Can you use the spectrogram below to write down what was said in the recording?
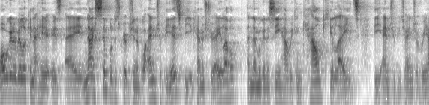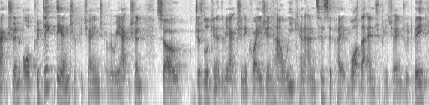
What we're going to be looking at here is a nice simple description of what entropy is for your chemistry A level and then we're going to see how we can calculate the entropy change of reaction or predict the entropy change of a reaction. So just looking at the reaction equation, how we can anticipate what that entropy change would be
